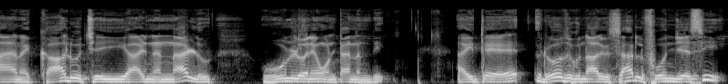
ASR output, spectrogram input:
ఆమె కాలు చెయ్యి ఆడినన్నాళ్ళు ఊళ్ళోనే ఉంటానంది. అయితే రోజుకు నాలుగు సార్లు ఫోన్ చేసి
